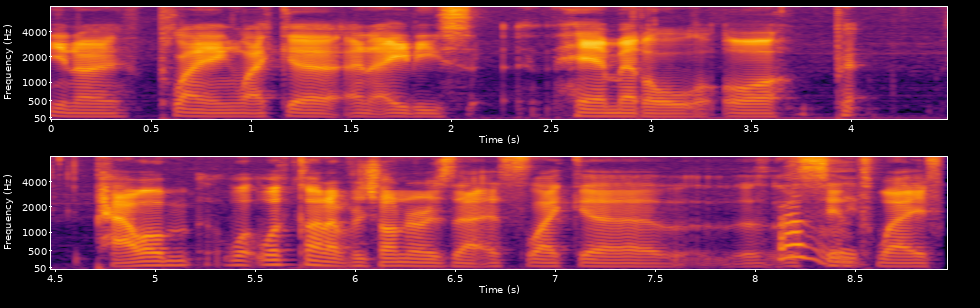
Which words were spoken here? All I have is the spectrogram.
you know, playing like a, an '80s hair metal or power. What what kind of genre is that? It's like a, the Probably- synth wave.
